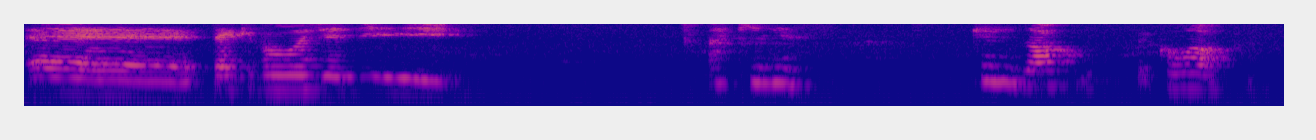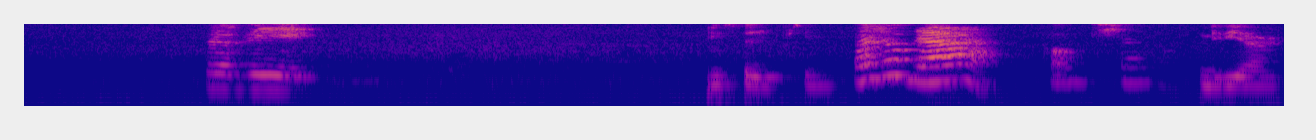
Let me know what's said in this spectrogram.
é, tecnologia de. Aqueles. Aqueles óculos que você coloca. Pra ver. Não sei, primo. Pra jogar. Como que chama? VR.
